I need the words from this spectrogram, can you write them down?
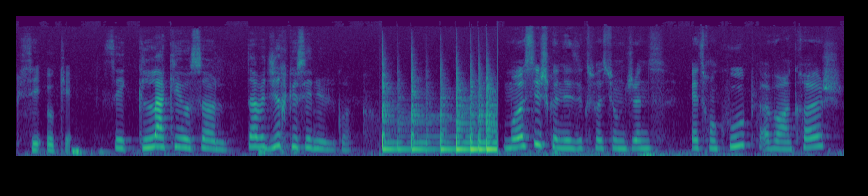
que c'est ok. C'est claqué au sol. Ça veut dire que c'est nul, quoi. Moi aussi, je connais les expressions de jeunes. Être en couple, avoir un crush.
